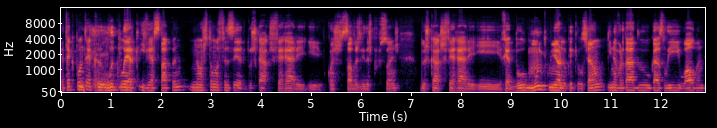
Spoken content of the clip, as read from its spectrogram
Até que ponto é que Leclerc e Verstappen não estão a fazer dos carros Ferrari e, com as salvas devidas proporções, dos carros Ferrari e Red Bull muito melhor do que aqueles são e, na verdade, o Gasly, o Albon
